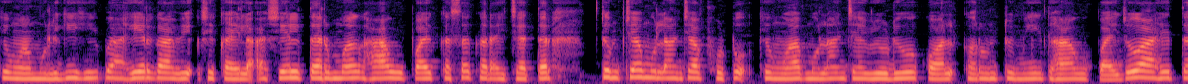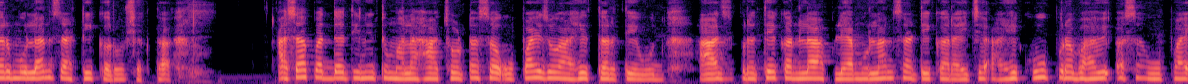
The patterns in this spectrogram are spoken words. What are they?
किंवा मुलगी ही बाहेर गावी शिकायला असेल तर मग हा उपाय कसा करायचा? तर तुमच्या मुलांच्या फोटो किंवा मुलांच्या व्हिडिओ कॉल करून तुम्ही हा उपाय जो आहे तर मुलांसाठी करू शकता. अशा पद्धतीने तुम्हाला हा छोटासा उपाय जो आहे तर ते आज प्रत्येकाला आपल्या मुलांसाठी करायचे आहे. खूप प्रभावी असा उपाय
